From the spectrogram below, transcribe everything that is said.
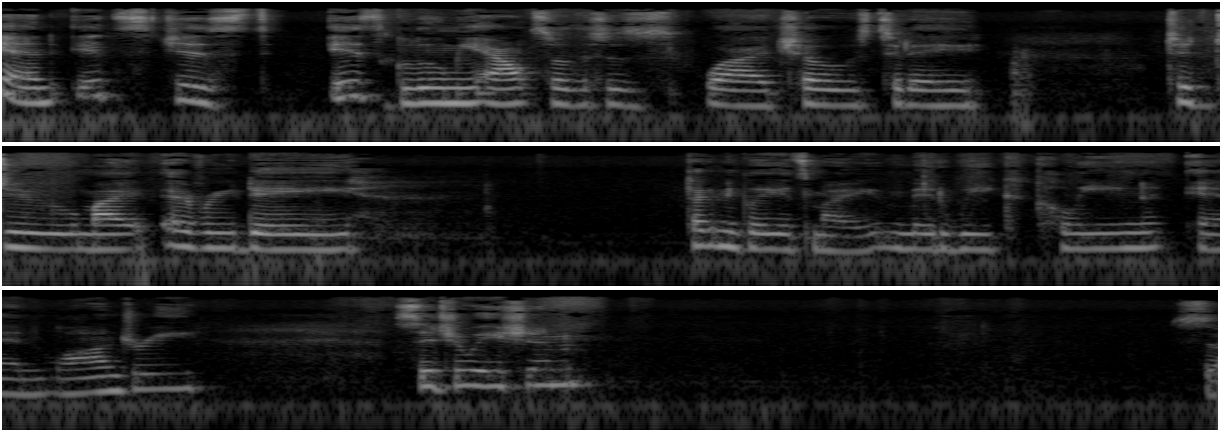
And it's just, it's gloomy out. So this is why I chose today to do my everyday, technically it's my midweek clean and laundry situation. So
